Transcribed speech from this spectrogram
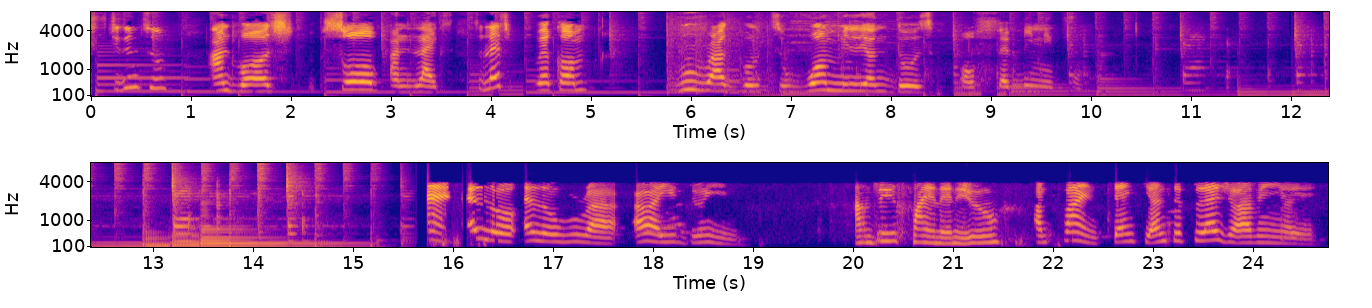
she's, she's into hand wash, soap, and likes. So let's welcome Rural Go to 1 million dose of femininity. Eh, hello, hello, Wura. How are you doing? I'm doing fine, and you? I'm fine, thank you. And it's a pleasure having you here.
